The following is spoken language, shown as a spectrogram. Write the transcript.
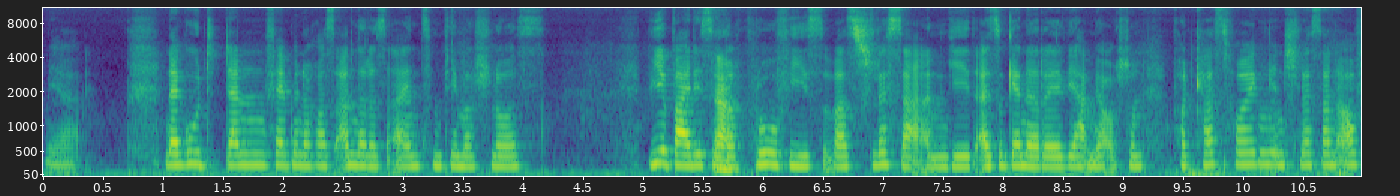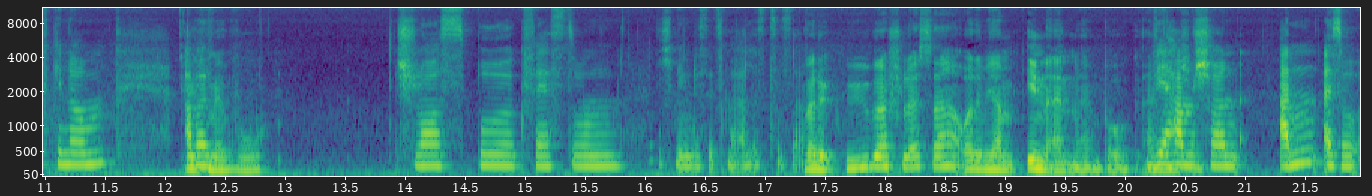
ja. Na gut, dann fällt mir noch was anderes ein zum Thema Schloss. Wir beide sind Ja. doch Profis, was Schlösser angeht. Also generell, wir haben ja auch schon Podcast-Folgen in Schlössern aufgenommen. Hilf Aber mir wo. Schloss, Burg, Festung, ich nehme das jetzt mal alles zusammen. Warte, über Schlösser oder wir haben in einer Burg? ein Wir haben schon an, also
